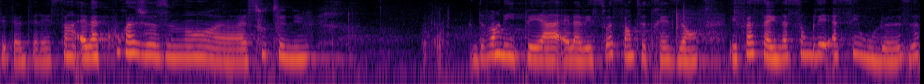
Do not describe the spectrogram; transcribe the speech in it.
c'est intéressant, elle a courageusement soutenu devant l'IPA, elle avait 73 ans, et face à une assemblée assez houleuse,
